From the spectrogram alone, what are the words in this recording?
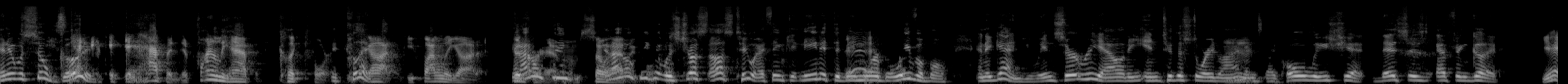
and it was so good. It, it, it happened. It finally happened. It clicked for him. It He's clicked. got it. He finally got it. And I don't think- so and. I don't think it was just us too. I think it needed to be Yeah. more believable. And again, you insert reality into the storyline, Mhm. and it's like, holy shit, this is effing good. Yeah,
